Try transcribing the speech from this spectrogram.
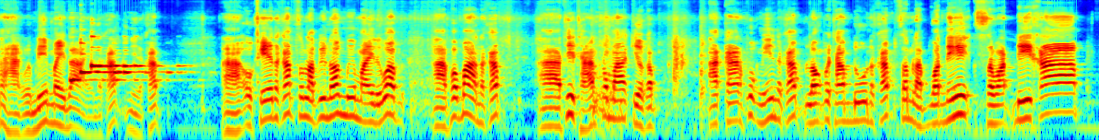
ถ้าห่างแบบนี้ไม่ได้นะครับนี่นะครับอ่าโอเคนะครับสำหรับพี่น้องมือใหม่หรือว่าอ่าพ่อบ้านนะครับอ่าที่ถามเข้ามาเกี่ยวกับอาการพวกนี้นะครับ ลองไปทำดูนะครับสำหรับวันนี้สวัสดีครับ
